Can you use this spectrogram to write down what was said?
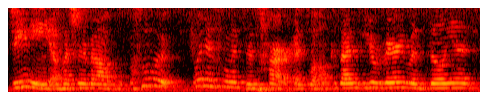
Jeanie a question about who, what influences her as well? Because you're very resilient,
